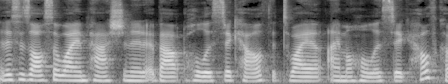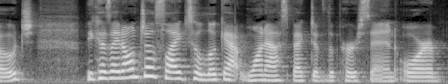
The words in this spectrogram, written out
and this is also why I'm passionate about holistic health, it's why I'm a holistic health coach because I don't just like to look at one aspect of the person or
